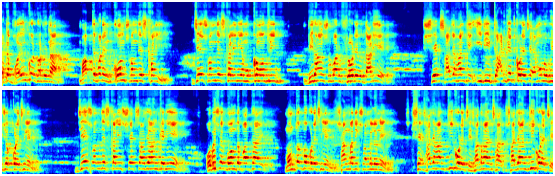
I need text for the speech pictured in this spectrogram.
একটা ভয়ঙ্কর ঘটনা, ভাবতে পারেন কোন সন্দেশখালি? যে সন্দেশখালি নিয়ে মুখ্যমন্ত্রী বিধানসভার ফ্লোরে দাঁড়িয়ে শেখ শাহজাহানকে ইডি টার্গেট করেছে, এমন অভিযোগ করেছিলেন। যে সন্দেশখালী শেখ শাহজাহানকে নিয়ে অভিষেক বন্দ্যোপাধ্যায় মন্তব্য করেছিলেন সাংবাদিক সম্মেলনে শাহজাহান কি করেছে? শাহজাহান শাহজাহান কি করেছে?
